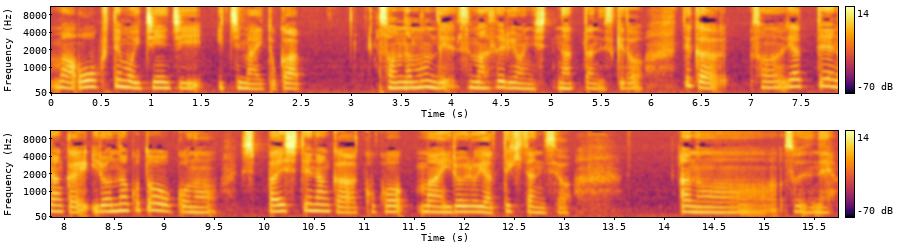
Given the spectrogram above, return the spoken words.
まあ多くても1日1枚とかそんなもんで済ませるようになったんですけどていうかそうやってなんかいろんなことをこの失敗してなんかここまあいろいろやってきたんですよ。あのー、そうですね。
